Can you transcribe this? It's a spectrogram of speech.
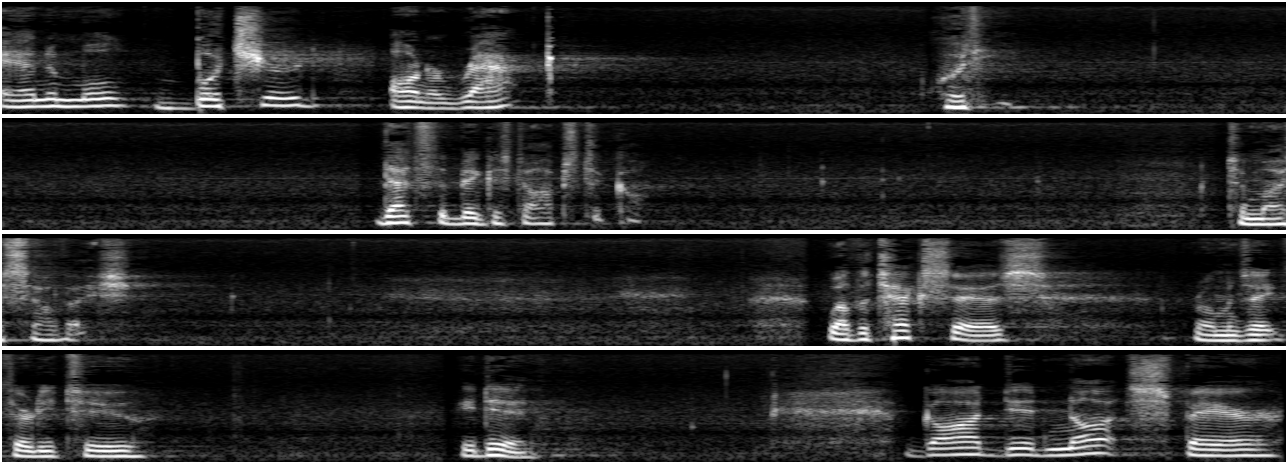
animal, butchered on a rack? Would he? That's the biggest obstacle to my salvation. Well, the text says, Romans 8:32, he did. God did not spare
